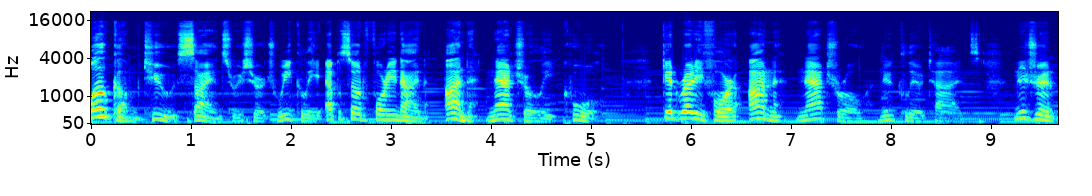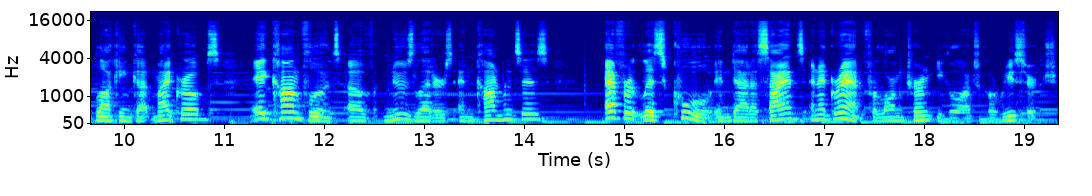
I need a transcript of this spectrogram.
Welcome to Science Research Weekly, episode 49 Unnaturally Cool. Get ready for unnatural nucleotides, nutrient blocking gut microbes, a confluence of newsletters and conferences, effortless cool in data science, and a grant for long term ecological research.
